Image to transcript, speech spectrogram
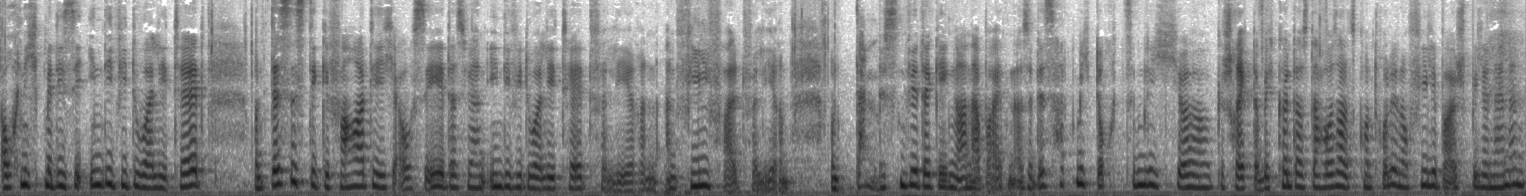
auch nicht mehr diese Individualität. Und das ist die Gefahr, die ich auch sehe, dass wir an Individualität verlieren, an Vielfalt verlieren. Und da müssen wir dagegen anarbeiten. Also das hat mich doch ziemlich äh, geschreckt. Aber ich könnte aus der Haushaltskontrolle noch viele Beispiele nennen.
